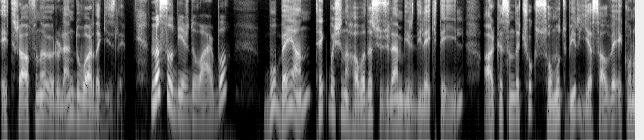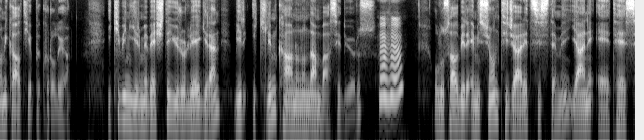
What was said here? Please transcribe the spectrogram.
etrafına örülen duvarda gizli. Nasıl bir duvar bu? Bu beyan tek başına havada süzülen bir dilek değil, arkasında çok somut bir yasal ve ekonomik altyapı kuruluyor. 2025'te yürürlüğe giren bir iklim kanunundan bahsediyoruz. Hı hı. Ulusal bir emisyon ticaret sistemi yani ETS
